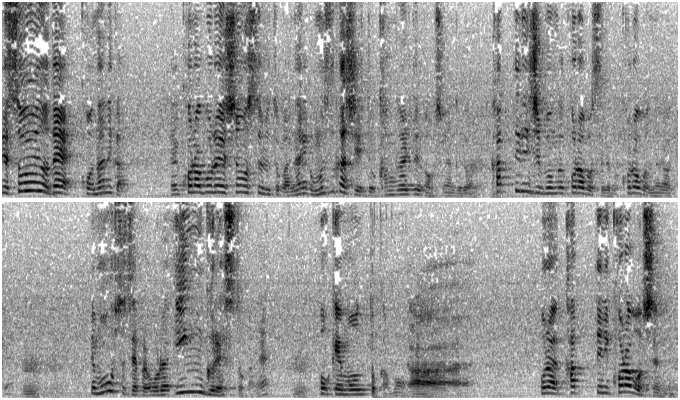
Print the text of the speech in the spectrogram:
でそういうのでこう何かえコラボレーションするとか何か難しいと考えてるかもしれないけど、勝手に自分がコラボすればコラボになるわけ。うん。うんでもう一つやっぱり俺はイングレスとかね、うん。ポケモンとかもあ俺は勝手にコラボしてるのあよ、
